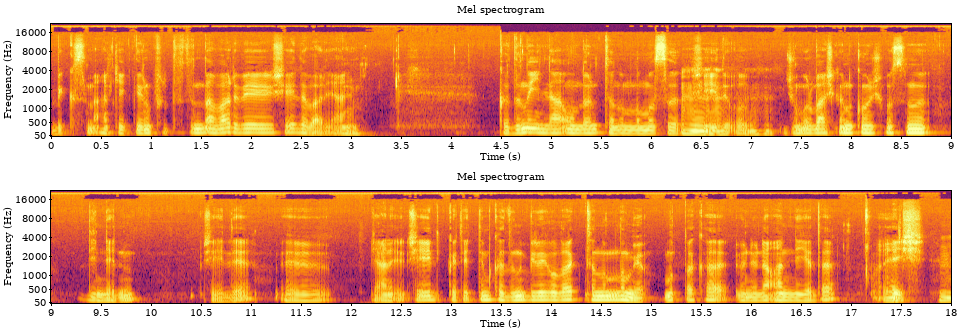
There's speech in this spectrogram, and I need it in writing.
bir kısmı erkeklerin fırtısında var ve şey de var yani kadını illa onların tanımlaması hı, şeydi. O. Cumhurbaşkanı konuşmasını dinledim şeyde. Ee, yani şeye dikkat ettim. Kadını birey olarak tanımlamıyor. Mutlaka önüne anne ya da Evet. eş hı.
